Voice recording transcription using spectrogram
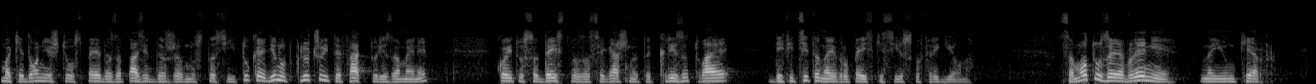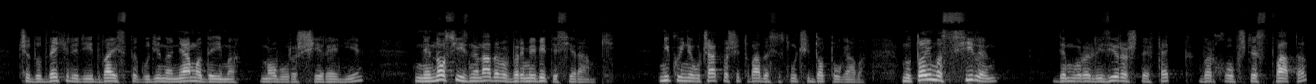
Македония ще успее да запази държавността си. И тук е един от ключовите фактори за мене, който съдейства за сегашната криза, това е дефицита на Европейски съюз в региона. Самото заявление на Юнкер, че до 2020 година няма да има ново разширение, не носи изненада във времевите си рамки. Никой не очакваше това да се случи до тогава. Но той има силен деморализиращ ефект върху обществата,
